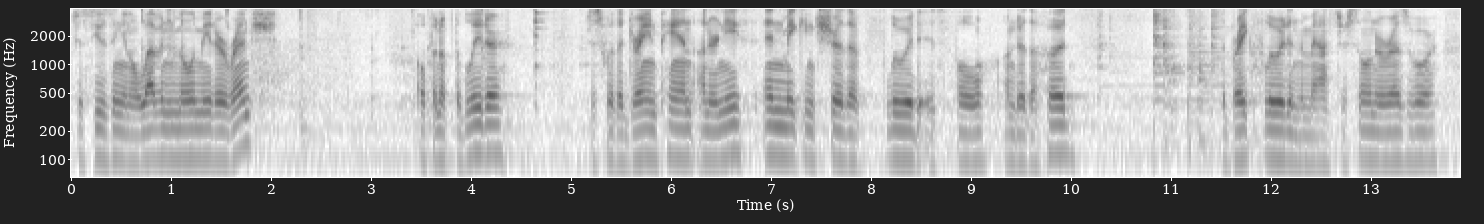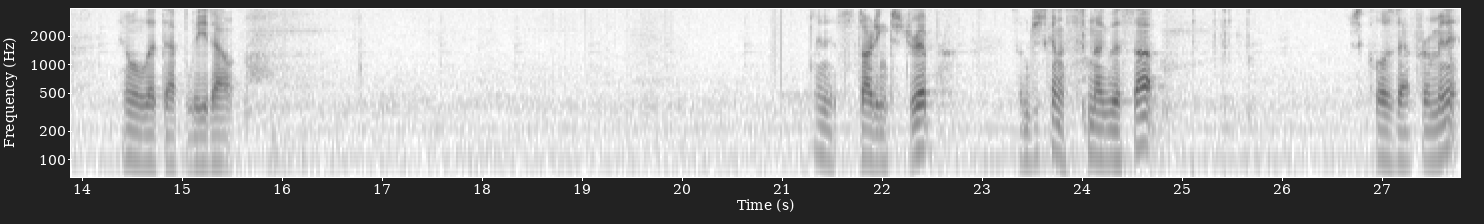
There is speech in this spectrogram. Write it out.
just using an 11 millimeter wrench. Open up the bleeder just with a drain pan underneath and making sure the fluid is full under the hood, the brake fluid in the master cylinder reservoir, and we'll let that bleed out. and it's starting to drip. So I'm just gonna snug this up. Close that for a minute.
